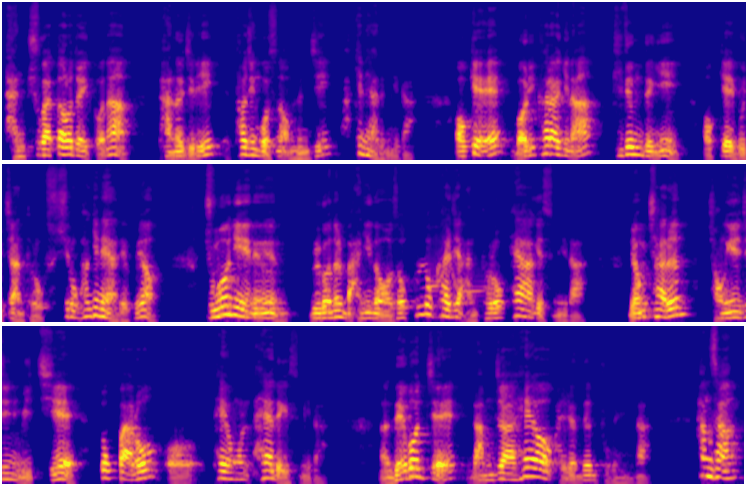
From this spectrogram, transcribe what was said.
단추가 떨어져 있거나 바느질이 터진 곳은 없는지 확인해야 됩니다. 어깨에 머리카락이나 비듬 등이 어깨에 묻지 않도록 수시로 확인해야 되고요. 주머니에는 물건을 많이 넣어서 불룩하지 않도록 해야 하겠습니다. 명찰은 정해진 위치에 똑바로 어, 폐용을 해야 되겠습니다. 아, 네 번째, 남자 헤어 관련된 부분입니다. 항상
